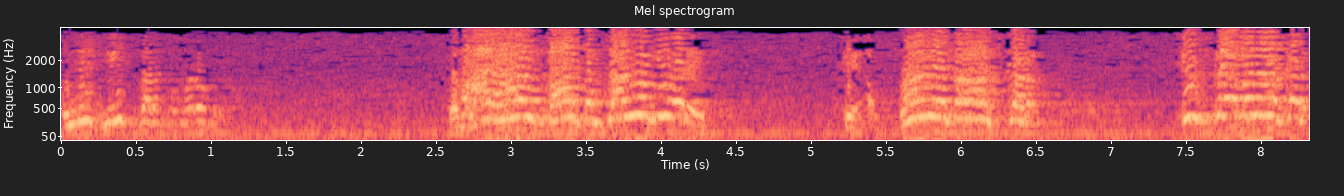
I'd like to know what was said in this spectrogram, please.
انیس بیس برس عمر ہوگی تمہارے حال بات افسانوں کی ہو رہی کہ افسانے تلاش کر، قصے بنا کر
